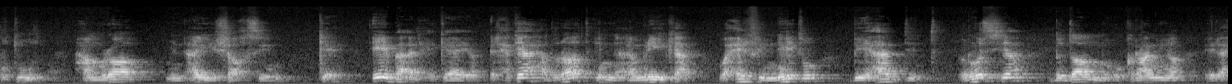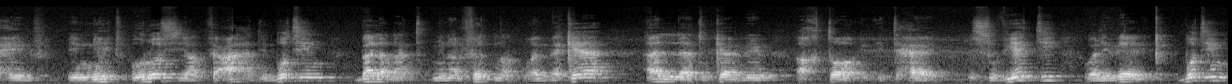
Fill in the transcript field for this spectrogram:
خطوط. حمراء من أي شخص كان إيه بقى الحكاية؟ الحكاية حضرات إن أمريكا وحلف الناتو بيهدد روسيا بضم أوكرانيا إلى حلف الناتو وروسيا في عهد بوتين بلغت من الفطنة والذكاء ألا تكرر أخطاء الاتحاد السوفيتي ولذلك بوتين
